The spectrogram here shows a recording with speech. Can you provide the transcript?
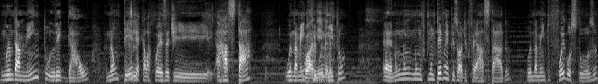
um andamento legal, não teve aquela coisa de arrastar. O andamento O foi anime, né? bonito. É, não, não, não, não teve um episódio que foi arrastado. O andamento foi gostoso.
